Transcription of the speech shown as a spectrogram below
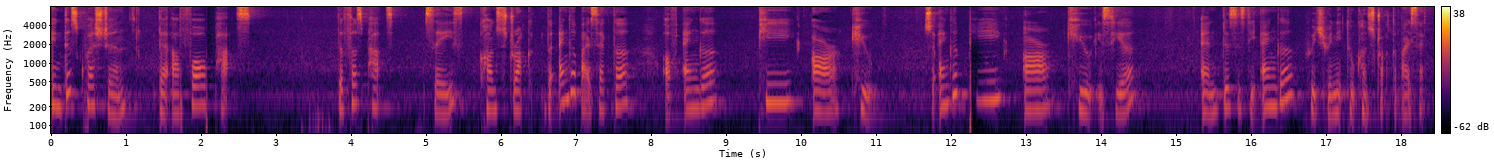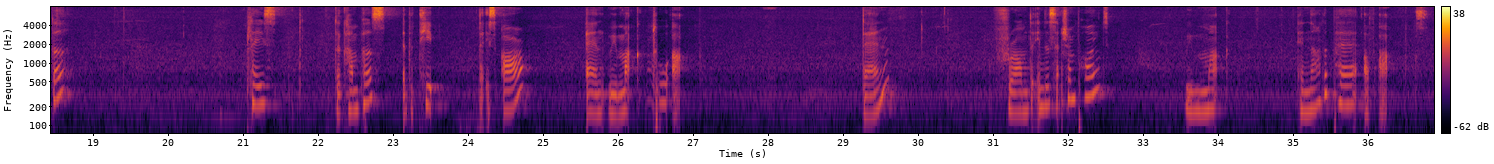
In this question, there are four parts. The first part says construct the angle bisector of angle PRQ. So angle PRQ is here, and this is the angle which we need to construct the bisector. Place the compass at the tip that is R, and we mark two arcs. Then, from the intersection point, we mark another pair of arcs.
